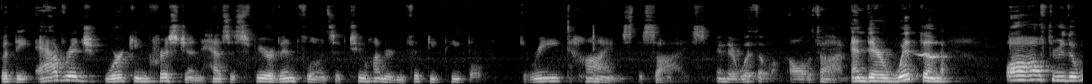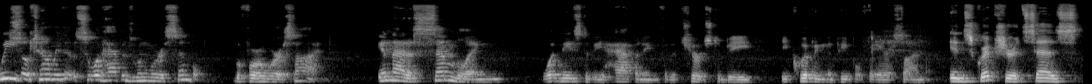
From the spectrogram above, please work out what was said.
But the average working Christian has a sphere of influence of 250 people, three times the size. And they're with them all the time. And they're with them all through the week. So tell me, this, so what happens when we're assembled before we're assigned? In that assembling, what needs to be happening for the church to be equipping the people for their assignment? in Scripture, it says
